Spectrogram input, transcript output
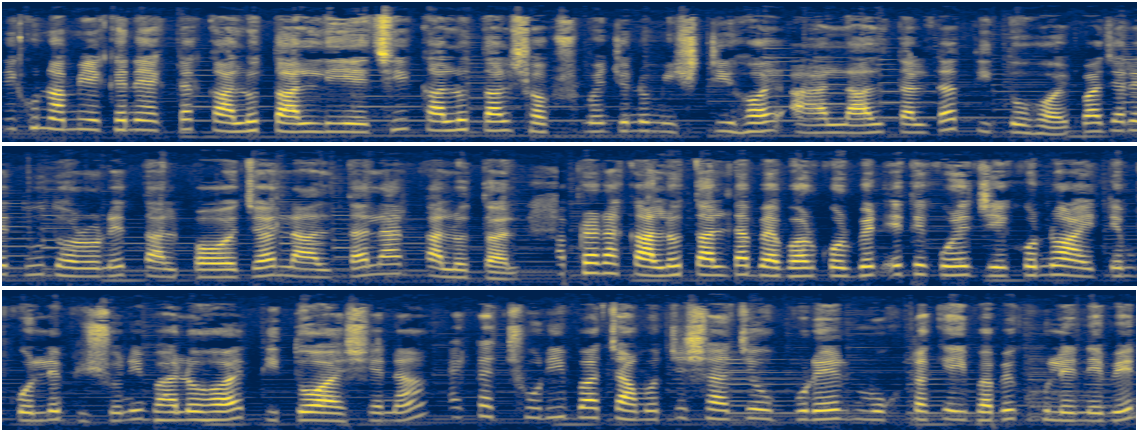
দেখুন, আমি এখানে একটা কালো তাল নিয়েছি। কালো তাল সবসময়ের জন্য মিষ্টি হয় আর লাল তালটা তিতো হয়। বাজারে দু ধরনের তাল পাওয়া যায়, লাল তাল আর কালো তাল। আপনারা কালো তালটা ব্যবহার করবেন, এতে করে যে কোনো আইটেম করলে ভীষণই ভালো হয়, তিতো আসে না। একটা ছুরি বা চামচের সাহায্যে উপরের মুখটাকে এইভাবে খুলে নেবেন।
